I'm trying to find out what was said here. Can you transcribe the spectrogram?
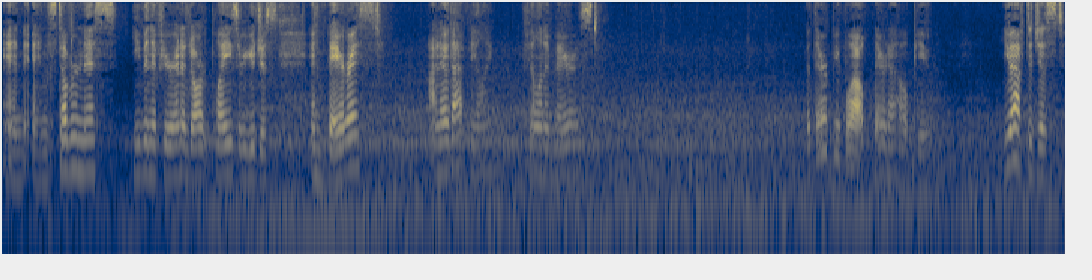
and and stubbornness, even if you're in a dark place or you just embarrassed. I know that feeling, feeling embarrassed. But there are people out there to help you. You have to just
